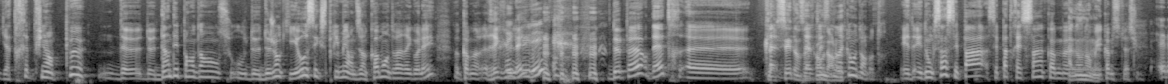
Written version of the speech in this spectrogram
il y a très, finalement peu d'indépendance de, ou de, de, gens qui osent s'exprimer en disant comment on devrait réguler, euh, comment réguler, réguler. de peur d'être euh, classé dans un, camp, ou dans l'autre. Et, et, donc ça, c'est pas c'est pas très sain comme ah non, non, mais... comme situation. Euh,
